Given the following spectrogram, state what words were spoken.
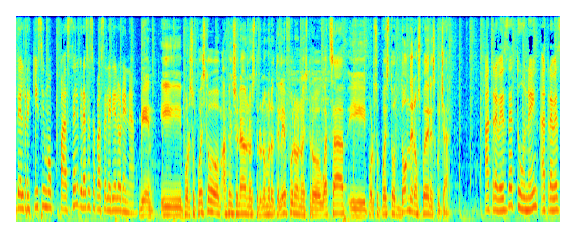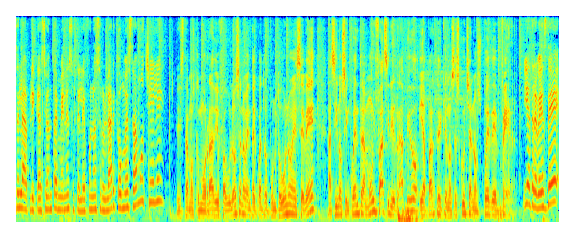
del riquísimo pastel gracias a Pastelería Lorena. Bien, y por supuesto has mencionado nuestro número de teléfono, nuestro WhatsApp y por supuesto dónde nos pueden escuchar. A través de TuneIn, a través de la aplicación también en su teléfono celular. ¿Cómo estamos, Chile? Estamos como Radio Fabulosa 94.1 SB. Así nos encuentra muy fácil y rápido. Y aparte de que nos escucha, nos puede ver. Y a través de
